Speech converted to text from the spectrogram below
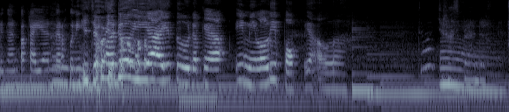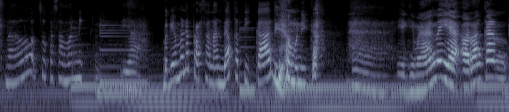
dengan pakaian merah kuning hijau aduh itu. iya itu udah kayak ini lollipop ya Allah. Jonas Hmm. Brothers nah lo suka sama Nick? Nih iya. Bagaimana perasaan anda ketika dia menikah? Ya gimana ya? Orang kan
